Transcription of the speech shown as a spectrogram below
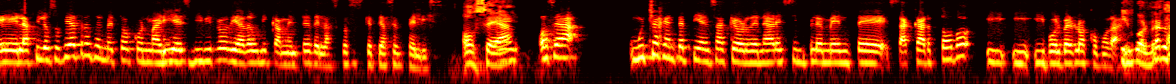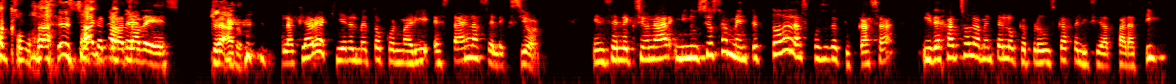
Eh, la filosofía tras del método con María es vivir rodeada únicamente de las cosas que te hacen feliz. O sea, Eh, o sea, mucha gente piensa que ordenar es simplemente sacar todo y, y- y volverlo a acomodar. y volverlo a acomodar, No se trata de eso. Claro. La clave aquí en el método con María está en la selección, en seleccionar minuciosamente todas las cosas de tu casa y dejar solamente lo que produzca felicidad para ti.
